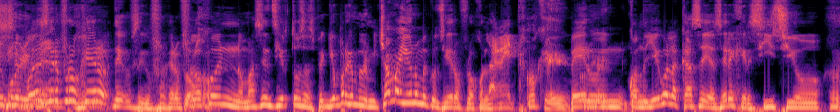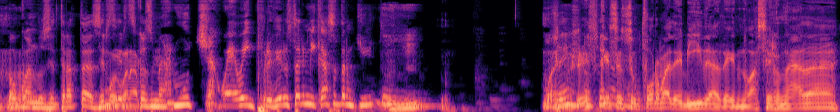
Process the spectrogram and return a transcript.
Se puede ser flojero, digo, digo, flojero, Flojo. flojo en, nomás en ciertos aspectos. Yo, por ejemplo, en mi chamba yo no me considero flojo, la neta. Pero en, cuando llego a la casa y hacer ejercicio o cuando se trata de hacer Muy ciertas buena. cosas, me da mucha hueva y prefiero estar en mi casa tranquilito. Bueno, sé, pues no es sé, que esa es su forma de vida, de no hacer nada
